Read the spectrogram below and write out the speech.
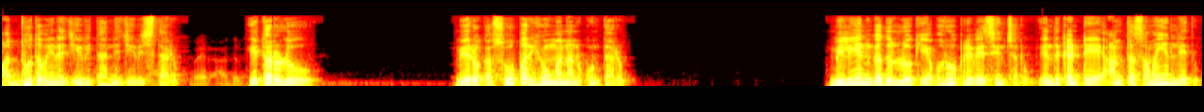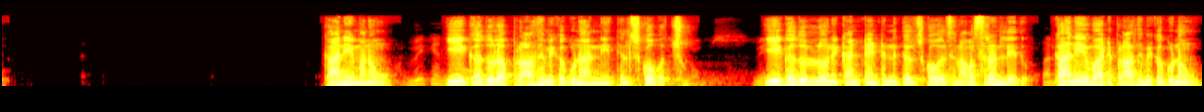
అద్భుతమైన జీవితాన్ని జీవిస్తారు. ఇతరులు మీరొక సూపర్ హ్యూమన్ అనుకుంటారు. మిలియన్ గదుల్లోకి ఎవరూ ప్రవేశించరు. ఎందుకంటే అంత సమయం లేదు. కానీ మనం ఈ గదుల ప్రాథమిక గుణాన్ని తెలుసుకోవచ్చు. ఈ గదుల్లోని కంటెంట్ని తెలుసుకోవాల్సిన అవసరం లేదు. కానీ వాటి ప్రాథమిక గుణం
